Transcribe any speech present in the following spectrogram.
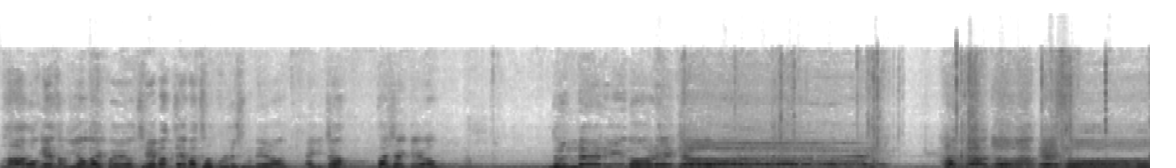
바로 계속 이어갈 거예요. 제 박자에 맞춰서 부르시면 돼요. 알겠죠? 다시 할게요. 눈 내린 올해 겨울 한강동 앞에서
